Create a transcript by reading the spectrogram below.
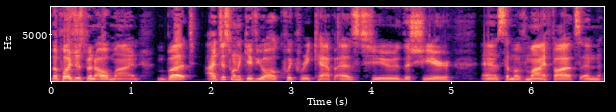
the pleasure's been all mine. But I just want to give you all a quick recap as to this year and some of my thoughts and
